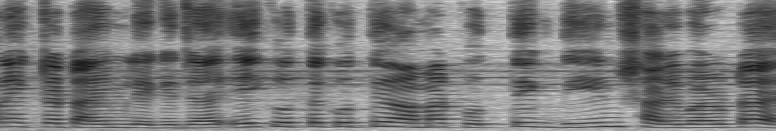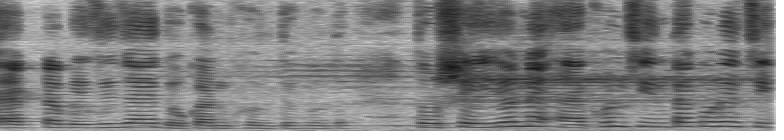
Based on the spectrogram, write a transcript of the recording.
অনেকটা টাইম লেগে যায়। এই করতে করতে আমার প্রত্যেক দিন সাড়ে বারোটা একটা বেজে যায় দোকান খুলতে খুলতে। তো সেই জন্য এখন চিন্তা করেছি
